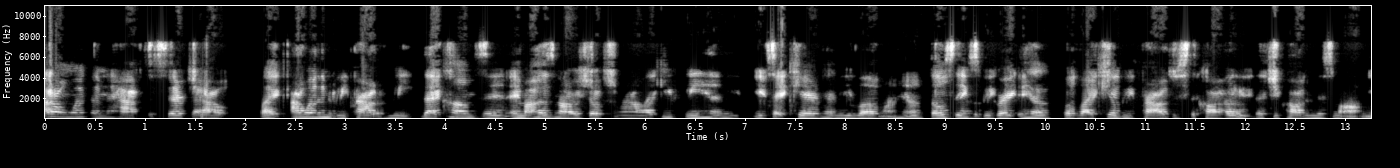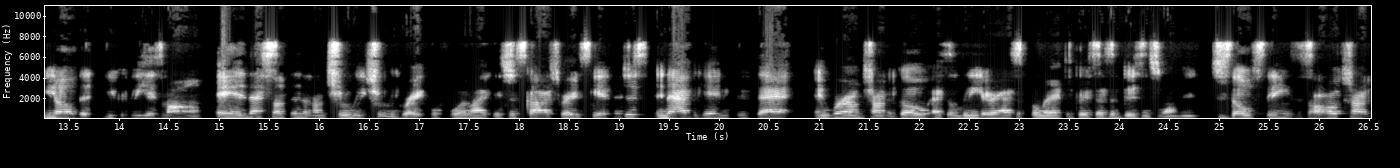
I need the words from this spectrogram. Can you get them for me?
I don't want them to have to search out. Like, I want them to be proud of me. That comes in, and my husband always jokes around, like, you feed him, you, you take care of him, you love on him. Those things will be great to him. But, like, he'll be proud just to call you, that you called him his mom, you know, that you could be his mom. And that's something that I'm truly, truly grateful for. Like, it's just God's greatest gift. And just navigating through that and where I'm trying to go as a leader, as a philanthropist, as a businesswoman. Just those things. It's all trying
